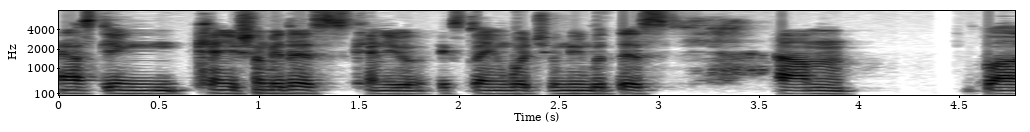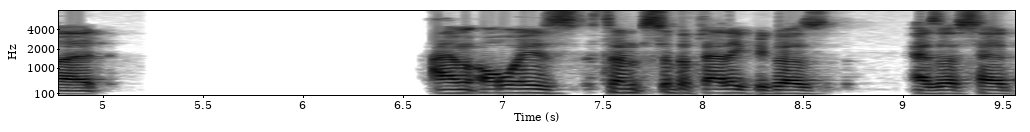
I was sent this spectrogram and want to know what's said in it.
asking, can you show me this? Can you explain what you mean with this? Um, but I'm always sympathetic because, as I said,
